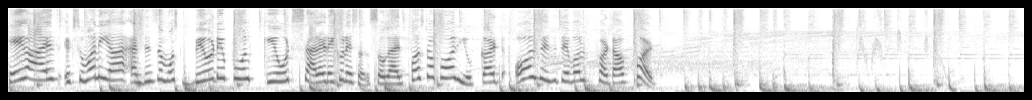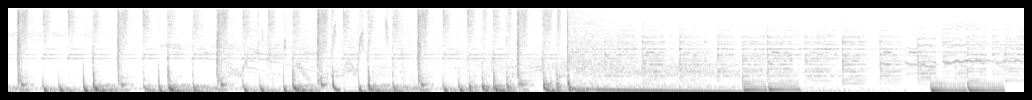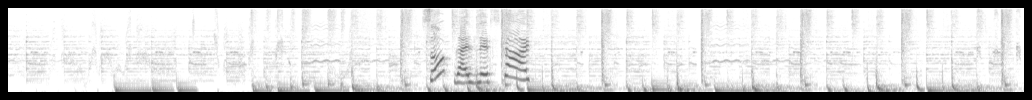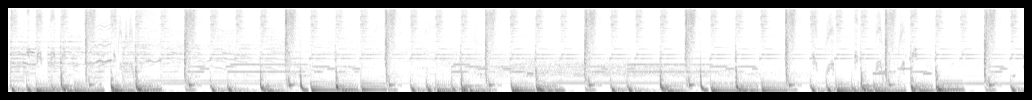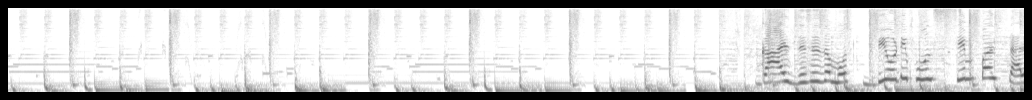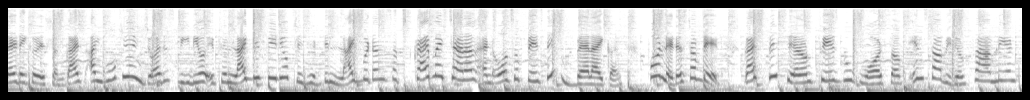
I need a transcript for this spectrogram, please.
Hey guys, it's Suman here and this is the most beautiful cute salad decoration. So guys, first of all you cut all vegetable fatafat. So guys, let's start. Guys this is the most beautiful simple salad decoration. Guys i hope you enjoy this video. If you like this video please hit the like button subscribe my channel and also press the bell icon for latest update. Guys please share on facebook whatsapp insta with your family and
